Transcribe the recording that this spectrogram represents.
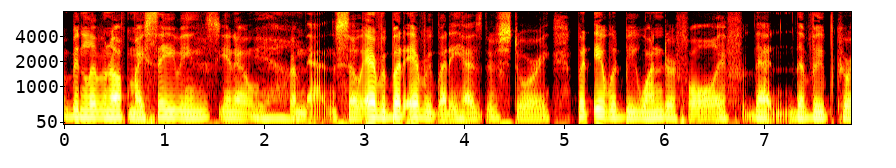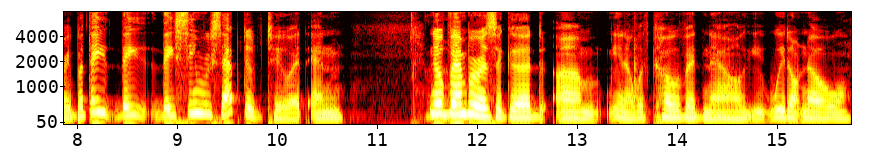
I've been living off my savings, you know, Yeah. from that. And so everybody everybody has their story. But it would be wonderful if that the Vieux Carré. But they they they seem receptive to it and November is a good um, you know, with COVID now, you, we don't know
